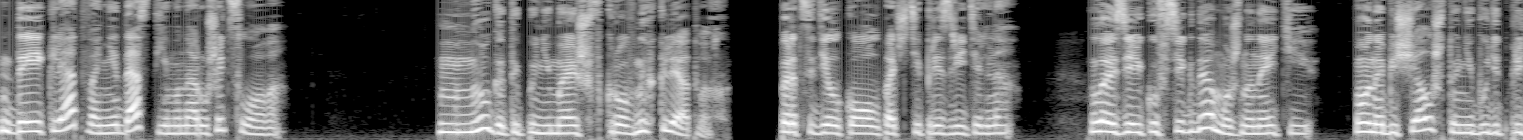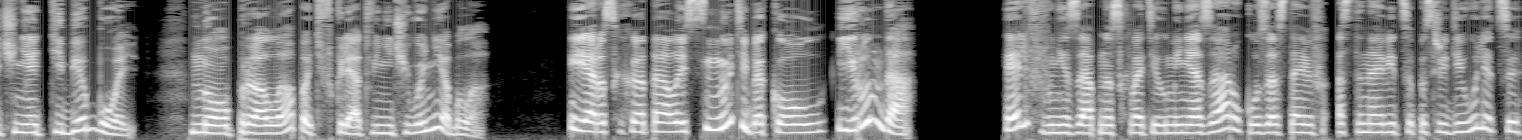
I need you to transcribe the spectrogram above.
Да и клятва не даст ему нарушить слово». «Много ты понимаешь в кровных клятвах», — процедил Коул почти презрительно. «Лазейку всегда можно найти. Он обещал, что не будет причинять тебе боль. Но пролапать в клятве ничего не было. Я расхохоталась. «Ну тебя, Коул, ерунда!» Эльф внезапно схватил меня за руку, заставив остановиться посреди улицы,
